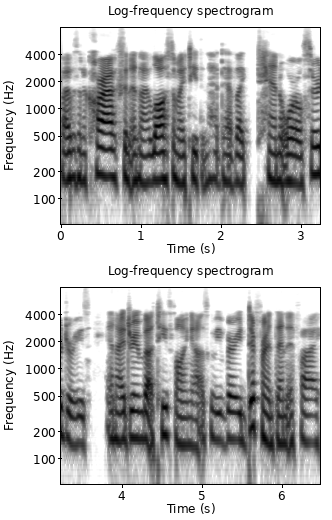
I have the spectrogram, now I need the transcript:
I was in a car accident and I lost my teeth and had to have like 10 oral surgeries and I dream about teeth falling out, it's going to be very different than if I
